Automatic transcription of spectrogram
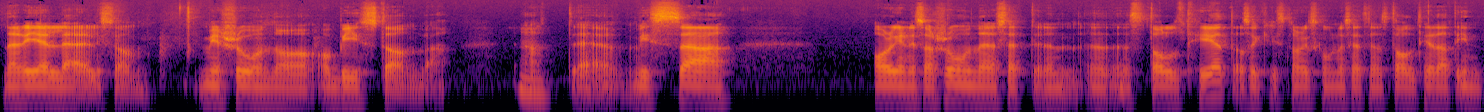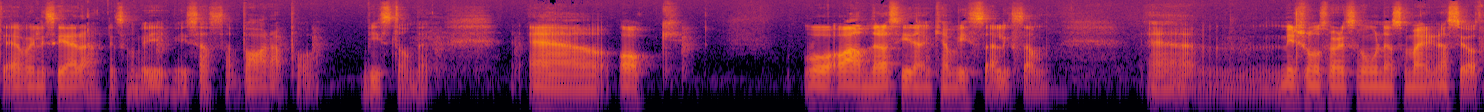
när det gäller liksom mission och, och bistånd. Va? Att eh, vissa organisationer sätter en, en, en stolthet, alltså kristna organisationer sätter en stolthet att inte evangelisera. Liksom vi, vi satsar bara på biståndet. Eh, och, och å andra sidan kan vissa liksom eh, missionsorganisationer som ägnar sig åt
